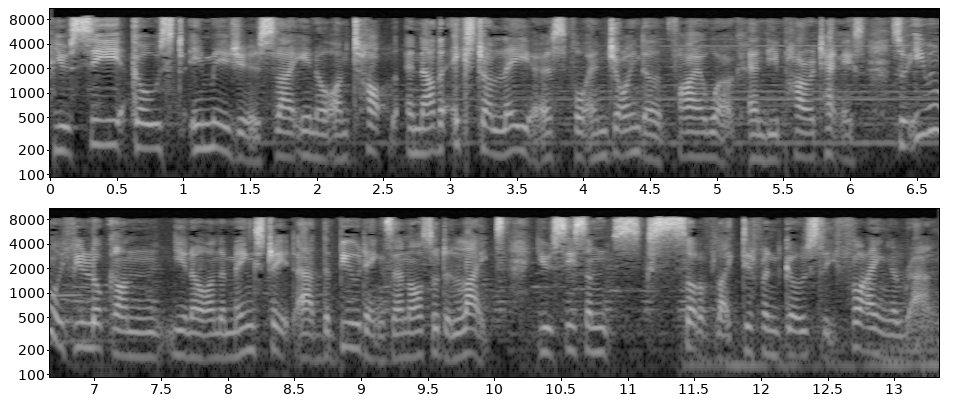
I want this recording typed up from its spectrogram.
you see ghost images like you know on top, another extra layers for enjoying the firework and the pyrotechnics. So even if you look on you know on the main street at the buildings and also the lights, you see some sort of like different and ghostly flying around.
